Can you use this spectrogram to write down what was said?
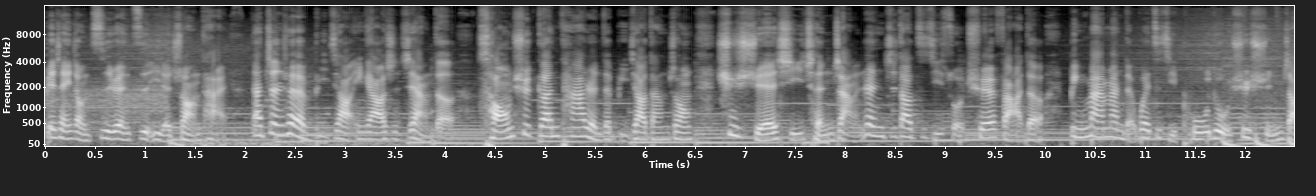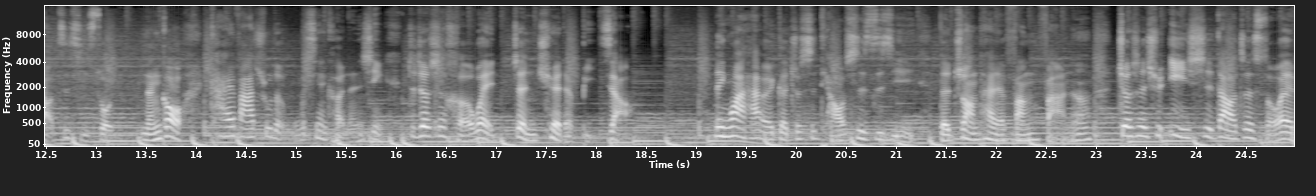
变成一种自怨自艾的状态。那正确的比较应该要是这样的：从去跟他人的比较当中去学习成长，认知到自己所缺乏的，并慢慢的为自己铺路，去寻找自己所能够开发出的无限可能性。这就是何谓正确的比较。另外还有一个就是调试自己的状态的方法呢，就是去意识到这所谓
